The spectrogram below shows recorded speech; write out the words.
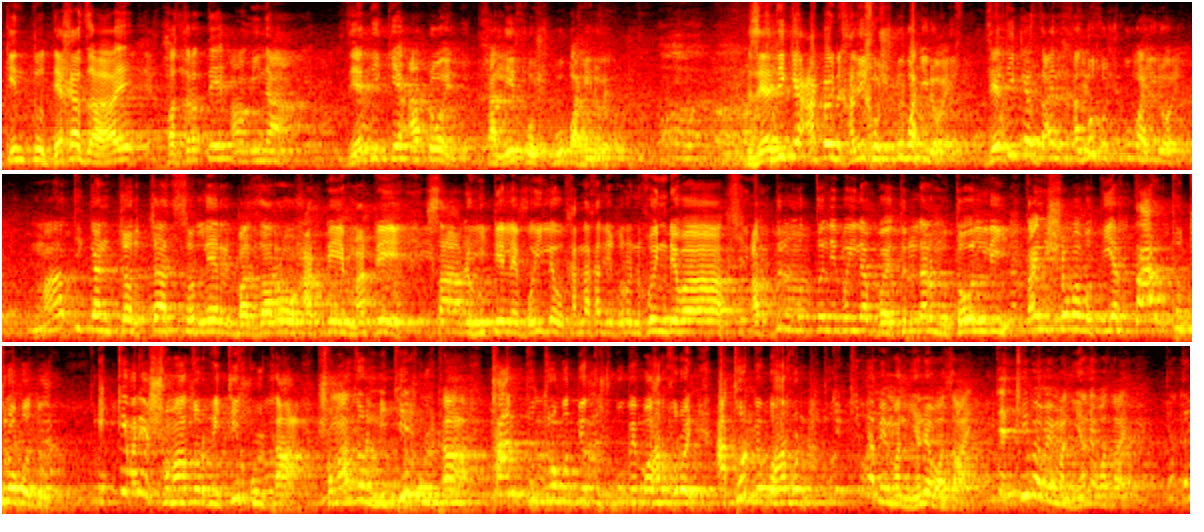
কিন্তু দেখা যায় হজরতে আমিনা যেদিকে আটইন, খালি খুশবু বাহির যেদিকে আটইন, খালি খুশবু বাহির যেদিকে যাইন, খালু খুশবু বাহির হয়। মাতিকান চর্চা চলের বাজারও হাটে মাঠে সার হোটেলে বইলেও খানাখানি করুন কইন দেবা। আব্দুল মুত্তলি বইলা বয়তুল্লার মুতল্লি তাইন সভাপতি আর তার পুত্রবধূ একেবারে সমাজের রীতির উল্টা, সমাজের নীতির উল্টা, তার পুত্রবধূ খুশবু ব্যবহার করেন আথর ব্যবহার করেন কীভাবে মানিয়ে নেওয়া যায়? এটা কীভাবে মানিয়ে নেওয়া যায়?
